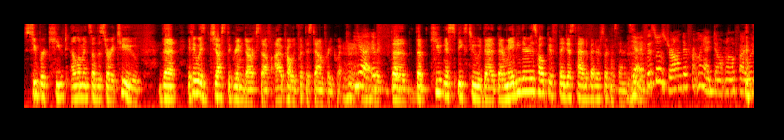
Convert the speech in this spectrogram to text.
super cute elements of the story too. That if it was just the grim dark stuff, I would probably put this down pretty quick. yeah, Like, if the the cuteness speaks to that there maybe there is hope if they just had a better circumstance. yeah, if this was drawn differently, I don't know if I would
